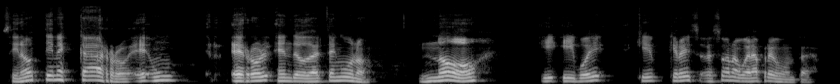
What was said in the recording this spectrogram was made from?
Si no tienes carro, es un error endeudarte en uno. No, y, y voy, quiero, eso es una buena pregunta.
